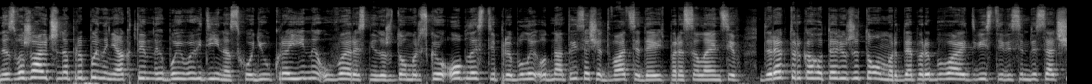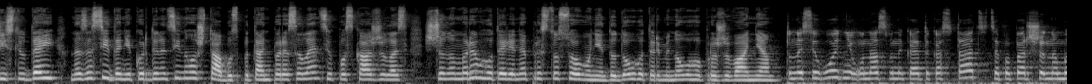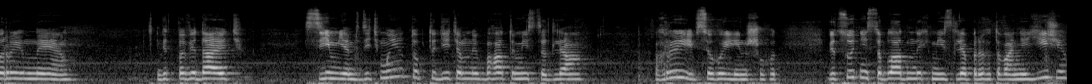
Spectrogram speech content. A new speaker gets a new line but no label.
Незважаючи на припинення активних бойових дій на сході України, у вересні до Житомирської області прибули 1029 переселенців. Директорка готелю Житомир, де перебувають 286 людей, на засіданні координаційного штабу з питань переселенців поскаржилась, що номери в готелі не пристосовані до довготермінового проживання.
То на сьогодні у нас виникає така ситуація. Це, по-перше, номери не відповідають сім'ям з дітьми, тобто дітям не багато місця для гри і всього іншого. Відсутність обладнаних місць для приготування їжі,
